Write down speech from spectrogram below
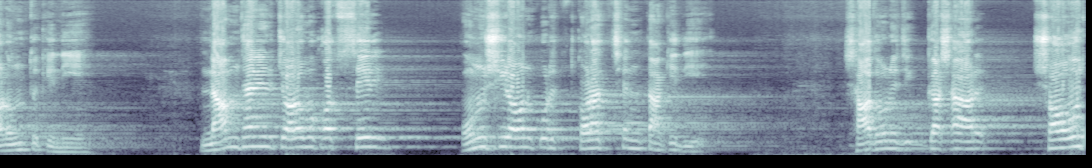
অনন্তকে নিয়ে। নামধ্যানের চরমকৎসের অনুশীলন করাচ্ছেন তাকে দিয়ে। সাধন জিজ্ঞাসার সহজ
